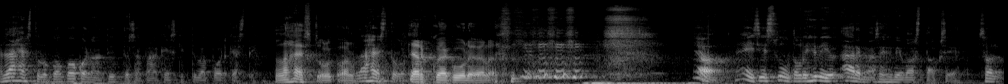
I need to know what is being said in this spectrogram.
lähestulkoon kokonaan tyttösäpää keskittyvä podcasti. Lähestulkoon. Lähestulkoon. Terkkuja kuulijoille. Joo, ei siis sulta oli hyvin, äärimmäisen hyviä vastauksia. Se on,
